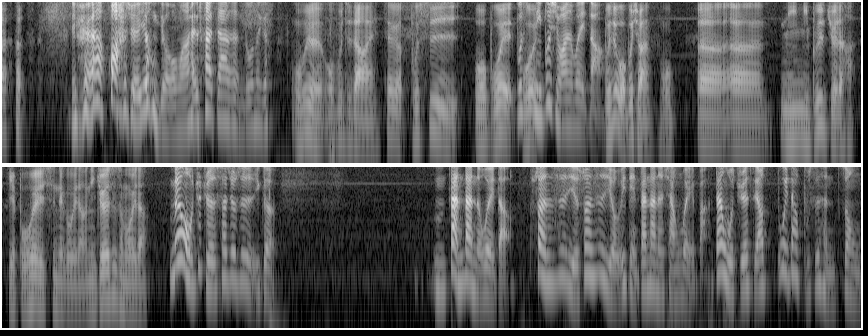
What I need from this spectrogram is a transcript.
你觉得化学用油吗？还是他加了很多那个？我不觉得，我不知道哎、这个不是我不会，不是你不喜欢的味道？不是我不喜欢，我呃呃，你你不是觉得它也不会是那个味道？你觉得是什么味道？没有，我就觉得它就是一个，嗯，淡淡的味道，算是也算是有一点淡淡的香味吧。但我觉得只要味道不是很重，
